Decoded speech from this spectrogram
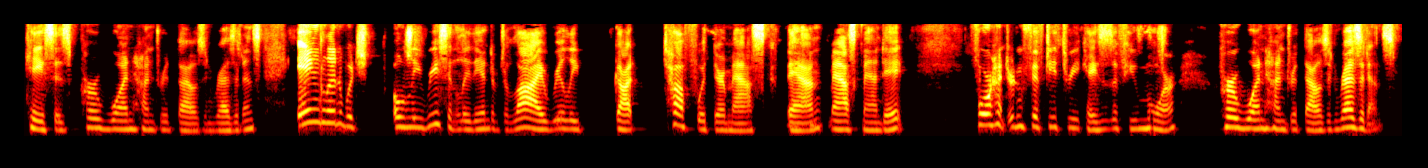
cases per 100,000 residents. England, which only recently, the end of July, really got tough with their mask ban, mm-hmm. mask mandate, 453 cases, a few more per 100,000 residents.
